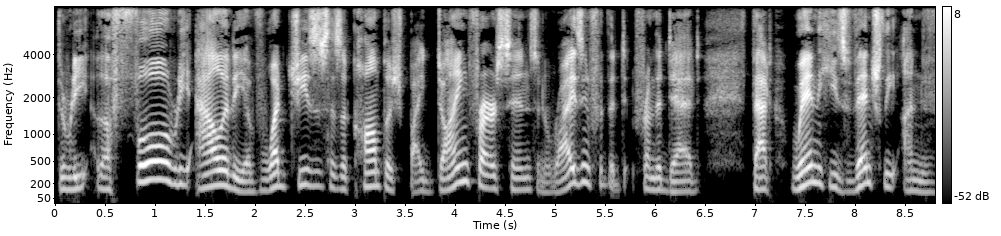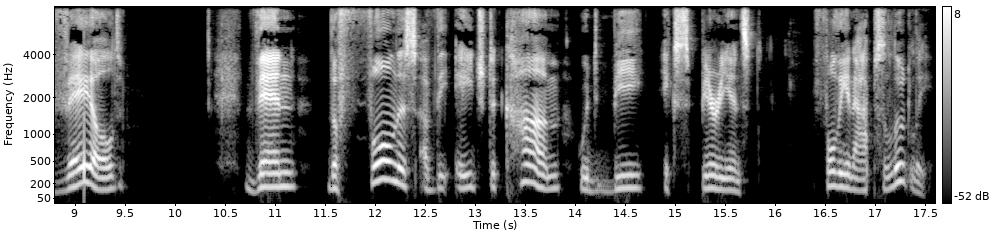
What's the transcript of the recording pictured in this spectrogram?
the, re- the full reality of what Jesus has accomplished by dying for our sins and rising the, from the dead, that when he's eventually unveiled, then the fullness of the age to come would be experienced fully and absolutely.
